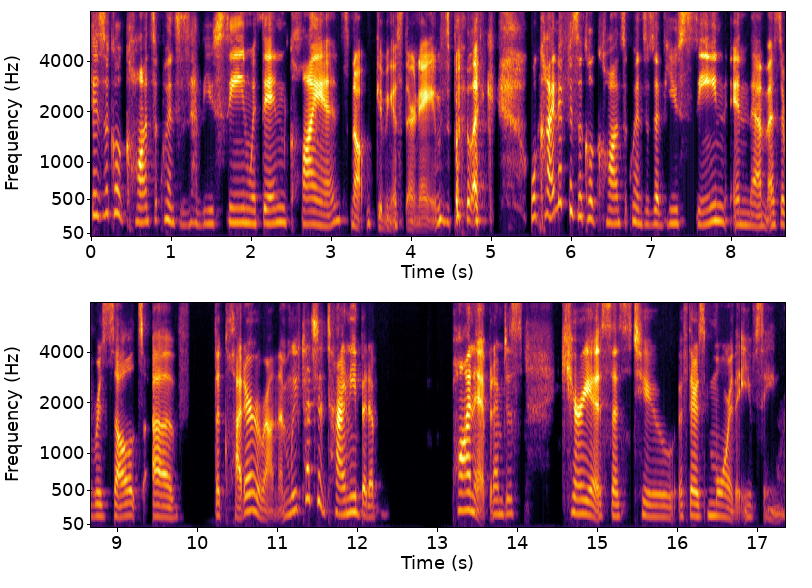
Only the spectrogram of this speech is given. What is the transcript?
physical consequences have you seen within clients, not giving us their names, but like what kind of physical consequences have you seen in them as a result of the clutter around them? We've touched a tiny bit upon it, but I'm just curious as to if there's more that you've seen.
